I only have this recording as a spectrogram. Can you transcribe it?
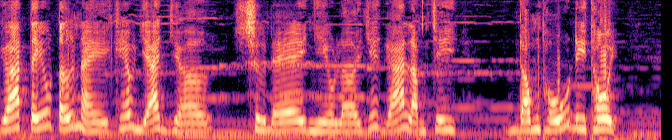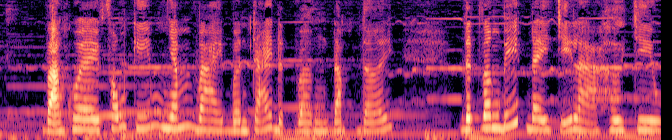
Gã tiểu tử này khéo giả giờ Sư đệ nhiều lời với gã làm chi Động thủ đi thôi Vạn Khuê phóng kiếm nhắm vai bên trái địch vân đâm tới Địch vân biết đây chỉ là hư chiêu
